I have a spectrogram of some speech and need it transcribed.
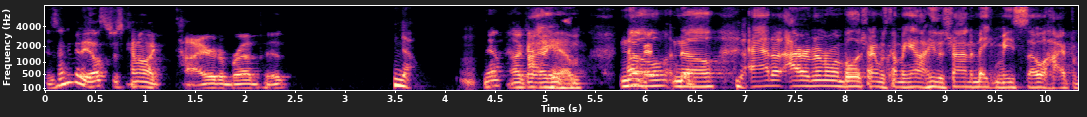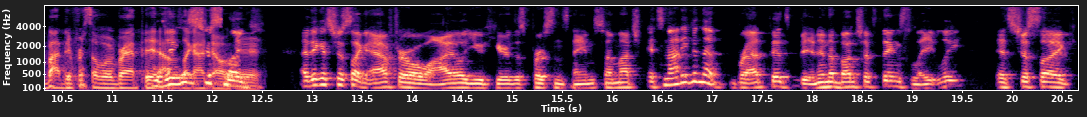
is anybody else just kind of like tired of Brad Pitt? no Mm, yeah. Okay. I guess- am. No, Okay. no. No. Adam, I remember when Bullet Train was coming out, he was trying to make me so hype about different stuff with Brad Pitt. I I, was like, I don't like care. I think it's just like after a while you hear this person's name so much. It's not even that Brad Pitt's been in a bunch of things lately. It's just like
